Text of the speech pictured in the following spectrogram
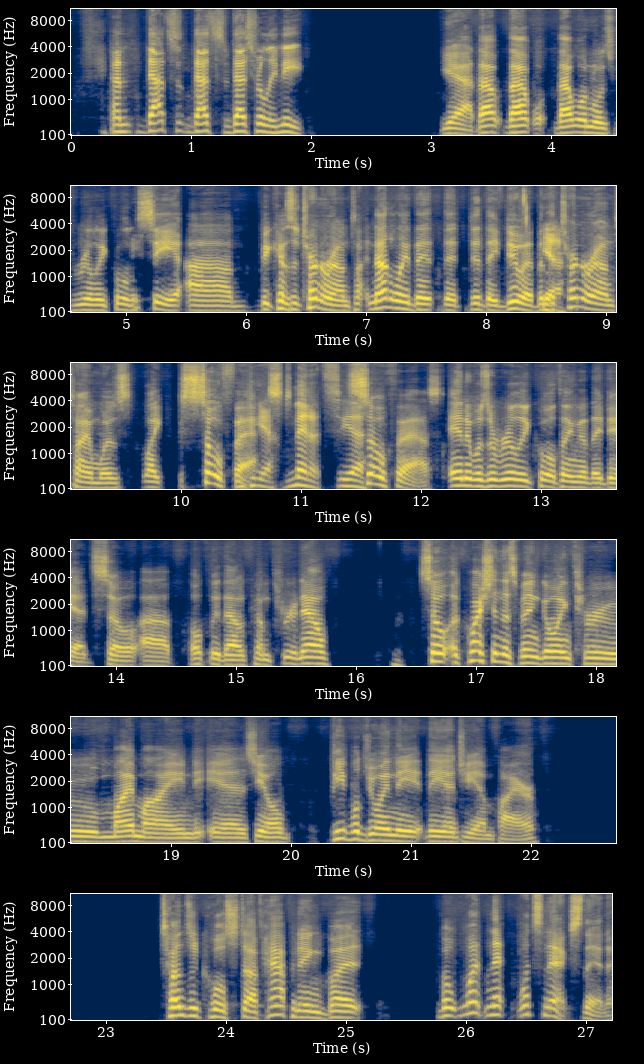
and that's that's that's really neat. Yeah, that that that one was really cool to see. Um, because the turnaround time, not only that, that did they do it, but yeah. the turnaround time was like so fast. Yeah, minutes. Yeah, so fast, and it was a really cool thing that they did. So uh, hopefully that'll come through. Now, so a question that's been going through my mind is, you know, people join the the edgy empire. Tons of cool stuff happening, but but what ne- what's next then?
